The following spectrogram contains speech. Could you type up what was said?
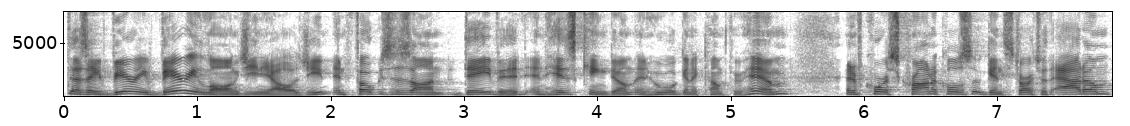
does a very, very long genealogy, and focuses on David and his kingdom and who are going to come through him. And of course, Chronicles, again, starts with Adam,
